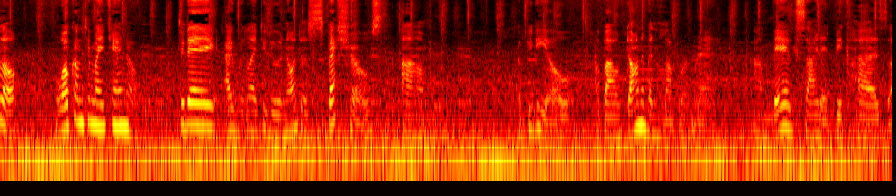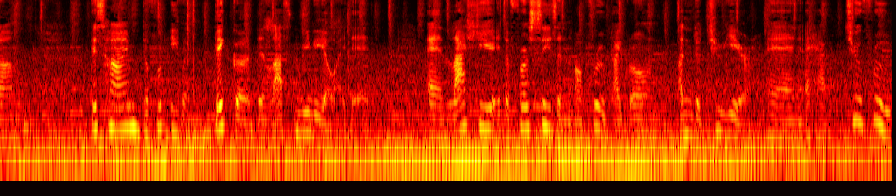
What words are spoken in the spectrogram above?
Hello, welcome to my channel. Today I would like to do another specials um, video about Donovan Laverne Red. I'm very excited because um, this time the fruit even bigger than last video I did. And last year is the first season of fruit I grown under two year and I have two fruit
